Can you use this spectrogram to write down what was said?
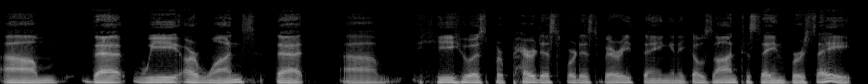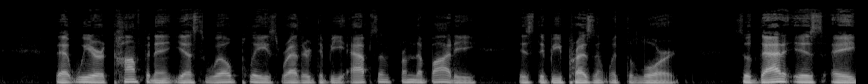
um, that we are ones that um, he who has prepared us for this very thing. And he goes on to say in verse 8 that we are confident, yes, well pleased, rather to be absent from the body is to be present with the Lord. So that is a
